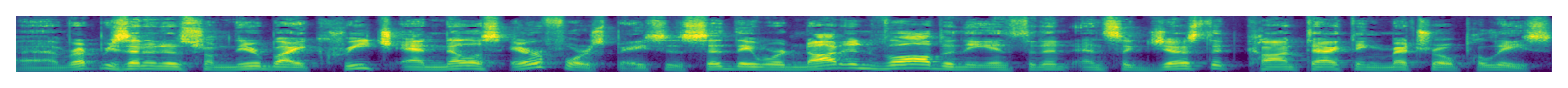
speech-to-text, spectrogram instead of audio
Uh, representatives from nearby Creech and Nellis Air Force bases said they were not involved in the incident and suggested contacting Metro Police.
